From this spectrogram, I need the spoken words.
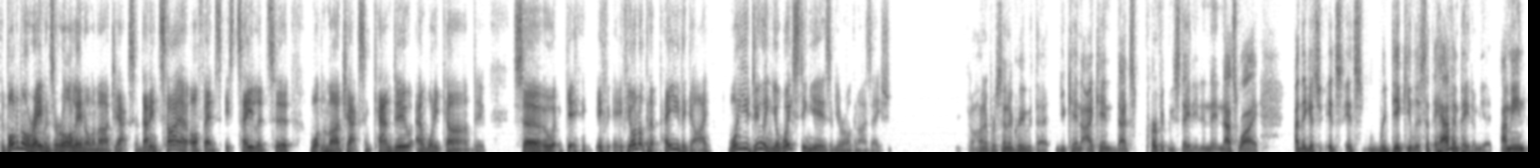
The Baltimore Ravens are all in on Lamar Jackson. That entire offense is tailored to what Lamar Jackson can do and what he can't do. So if if you're not going to pay the guy, what are you doing? You're wasting years of your organization. 100% agree with that. You can I can that's perfectly stated and, and that's why I think it's it's it's ridiculous that they haven't paid him yet. I mean,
